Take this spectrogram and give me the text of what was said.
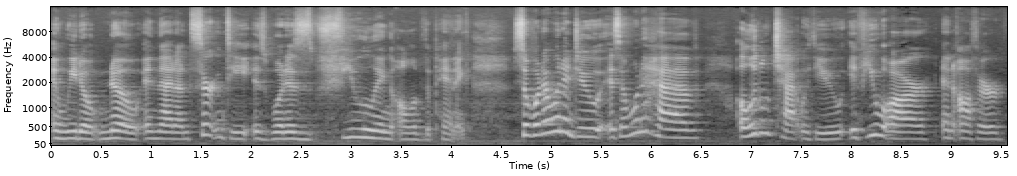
and we don't know. And that uncertainty is what is fueling all of the panic. So what I want to do is I want to have a little chat with you if you are an author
